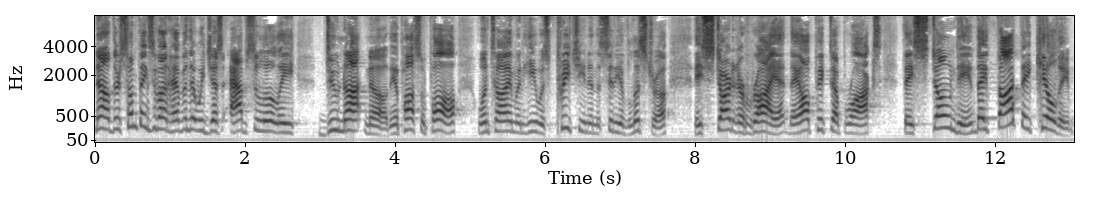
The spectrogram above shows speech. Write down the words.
Now, there's some things about heaven that we just absolutely do not know. The Apostle Paul, one time when he was preaching in the city of Lystra, he started a riot. They all picked up rocks. They stoned him. They thought they killed him.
